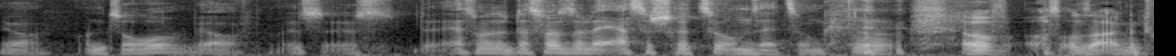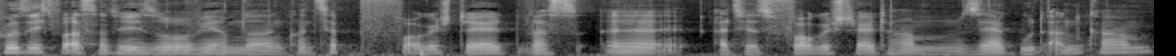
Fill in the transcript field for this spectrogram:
Ja, und so, ja, ist, ist erstmal so, das war so der erste Schritt zur Umsetzung. Ja. Aber aus unserer Agentursicht war es natürlich so, wir haben da ein Konzept vorgestellt, was, äh, als wir es vorgestellt haben, sehr gut ankam.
